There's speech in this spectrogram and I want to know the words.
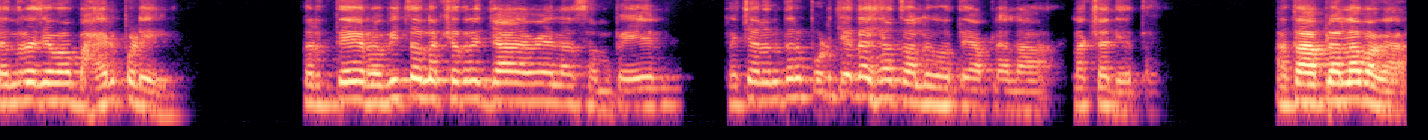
चंद्र जेव्हा बाहेर पडेल तर ते रवीचं नक्षत्र ज्या वेळेला संपेल त्याच्यानंतर पुढची दशा चालू होते आपल्याला लक्षात येतं. आता आपल्याला बघा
